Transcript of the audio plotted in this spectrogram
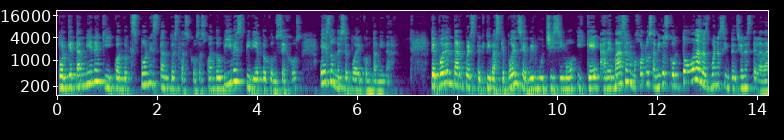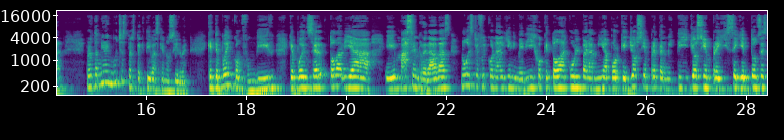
Porque también aquí, cuando expones tanto estas cosas, cuando vives pidiendo consejos, es donde se puede contaminar. Te pueden dar perspectivas que pueden servir muchísimo y que además a lo mejor los amigos con todas las buenas intenciones te la dan, pero también hay muchas perspectivas que no sirven, que te pueden confundir, que pueden ser todavía eh, más enredadas. No es que fui con alguien y me dijo que toda culpa era mía porque yo siempre permití, yo siempre hice y entonces,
